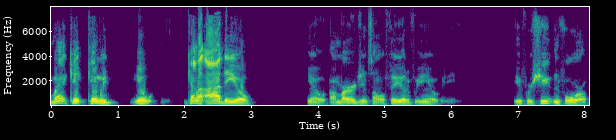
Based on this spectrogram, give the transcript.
Matt, can can we, you know, kind of ideal, you know, emergence on the field if we, you know, if we're shooting for,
